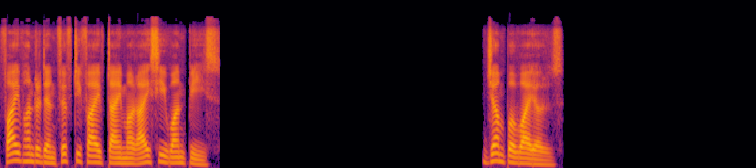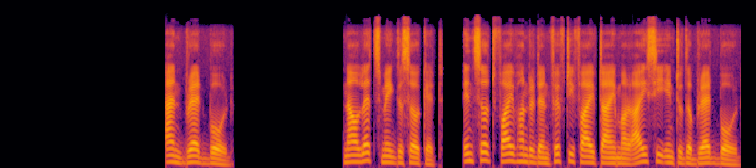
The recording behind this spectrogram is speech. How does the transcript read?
555 timer IC 1 piece. Jumper wires. And breadboard. Now let's make the circuit. Insert 555 timer IC into the breadboard.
